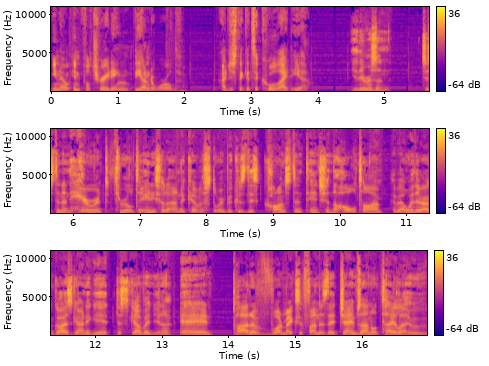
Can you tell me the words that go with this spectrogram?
you know, infiltrating the underworld. I just think it's a cool idea. yeah there is an just an inherent thrill to any sort of undercover story because there's constant tension the whole time about whether our guy's going to get discovered, you know? And part of what makes it fun is that James Arnold Taylor, who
